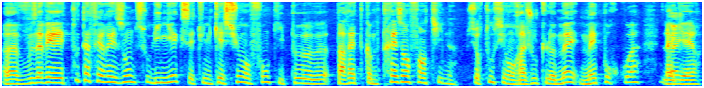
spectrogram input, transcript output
Vous avez tout à fait raison de souligner que c'est une question, au fond, qui peut paraître comme très enfantine, surtout si on rajoute le mais. Mais pourquoi la Oui. guerre?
